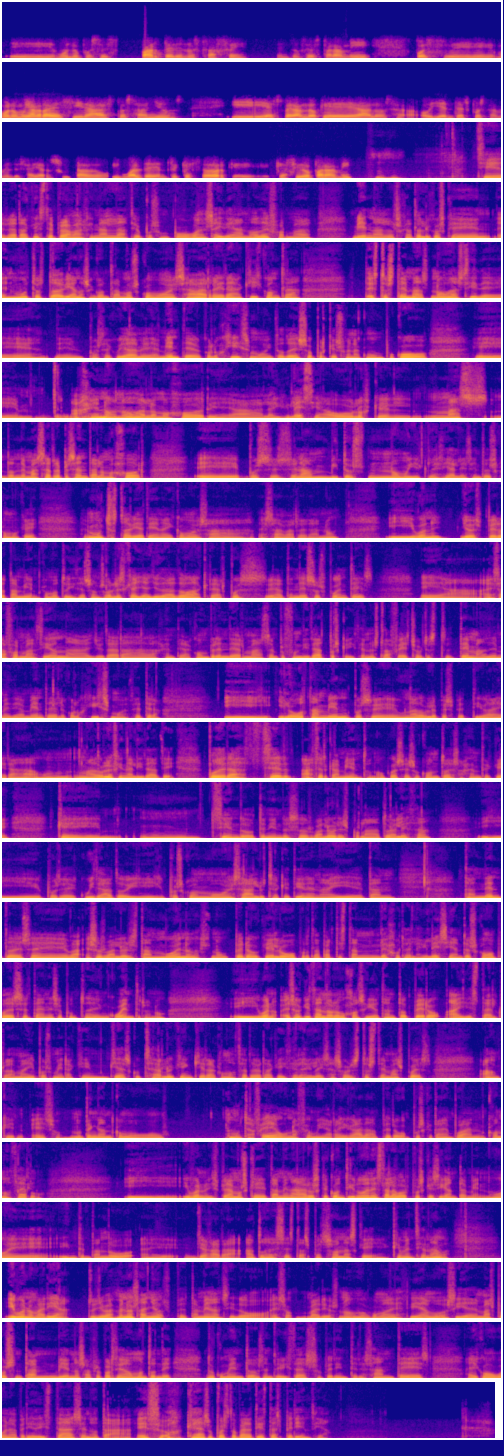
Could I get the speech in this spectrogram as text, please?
eh, bueno, pues es parte de nuestra fe. Entonces, para mí, pues, eh, bueno, muy agradecida a estos años y esperando que a los oyentes pues también les haya resultado igual de enriquecedor que, ha sido para mí. Sí, es verdad que este programa al final nació pues un poco con esa idea, ¿no? De formar bien a los católicos que en, muchos todavía nos encontramos como esa barrera aquí contra estos temas, ¿no? Así de, pues de cuidado del medio ambiente, ecologismo y todo eso, porque suena como un poco eh, ajeno, ¿no? A lo mejor a la iglesia o los que más, donde más se representa a lo mejor, eh, pues es en ámbitos no muy eclesiales, entonces como que muchos todavía tienen ahí como esa, esa barrera, ¿no? Y bueno, yo espero también, como tú dices, son soles que haya ayudado a crear, pues, a atender esos puentes, a, a esa formación, a ayudar a la gente a comprender más en profundidad, porque de nuestra fe sobre este tema de medio ambiente, del ecologismo, etcétera. Y, y, luego también, pues eh, una doble perspectiva era un, una doble finalidad de poder hacer acercamiento, ¿no? Pues eso con toda esa gente que, que mm, siendo, teniendo esos valores por la naturaleza y pues de cuidado y pues como esa lucha que tienen ahí tan tan dentro de ese, esos valores tan buenos, ¿no? Pero que luego, por otra parte, están lejos de la iglesia. Entonces, como poder ser también ese punto de encuentro, ¿no? Y bueno, eso quizá no lo hemos conseguido tanto, pero ahí está el programa y pues mira, quien quiera escucharlo y quien quiera conocer de verdad qué dice la iglesia sobre estos temas, pues aunque eso, no tengan como mucha fe o una fe muy arraigada, pero pues que también puedan conocerlo. Y, y, bueno, esperamos que también a los que continúen esta labor, pues que sigan también, ¿no? Eh, intentando eh, llegar a, todas estas personas que, que mencionaba. Y bueno, María, tú llevas menos años, pero también han sido eso, varios, ¿no? Como decíamos, y además pues también nos has proporcionado un montón de documentos, entrevistas súper interesantes. Ahí como buena periodista se nota eso. ¿Qué ha supuesto para ti esta experiencia?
